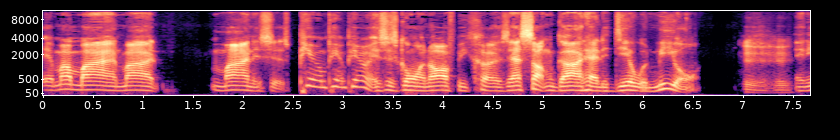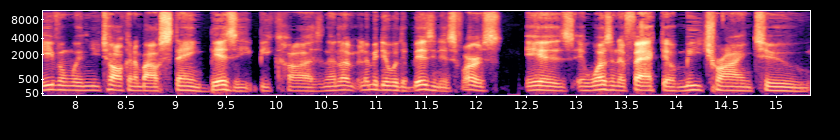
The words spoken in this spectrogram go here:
in my mind, my mind is just pew pew pew. It's just going off because that's something God had to deal with me on. Mm-hmm. And even when you're talking about staying busy, because then let, let me deal with the busyness first. Is it wasn't a fact of me trying to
